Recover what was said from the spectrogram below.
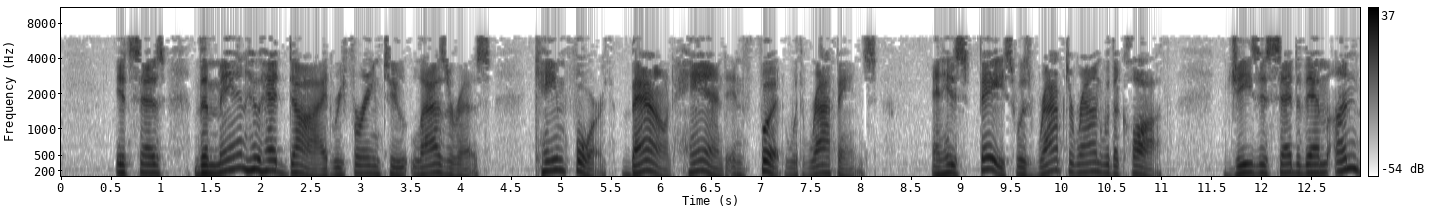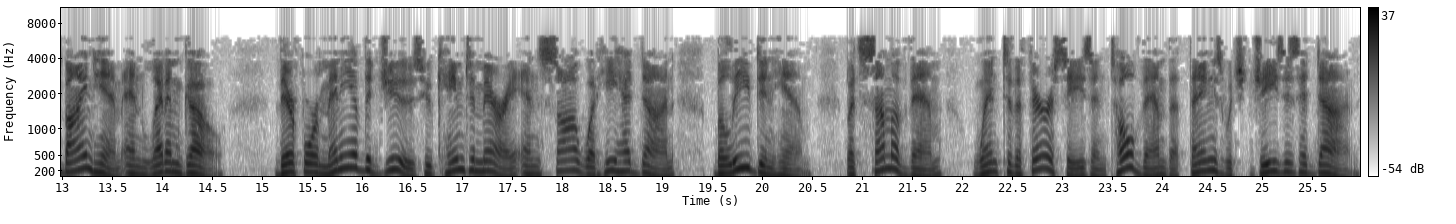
it says, The man who had died, referring to Lazarus, came forth, bound hand and foot with wrappings, and his face was wrapped around with a cloth. Jesus said to them, Unbind him and let him go. Therefore many of the Jews who came to Mary and saw what he had done believed in him, but some of them went to the Pharisees and told them the things which Jesus had done.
